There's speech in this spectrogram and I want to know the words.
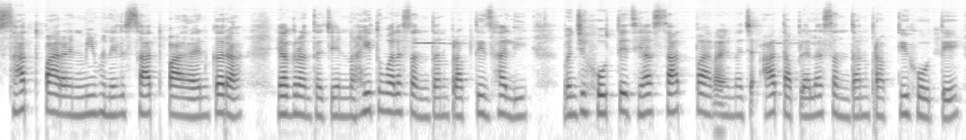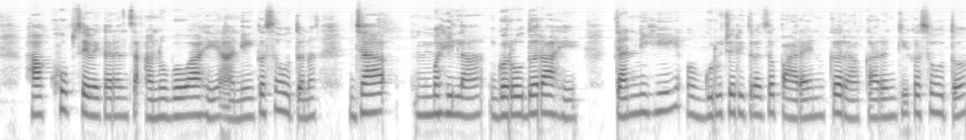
सात पारायण मी म्हणेल सात पारायण करा. या ग्रंथाचे नाही तुम्हाला संतान प्राप्ती झाली म्हणजे होतेच. ह्या सात पारायणाच्या आत आपल्याला संतान प्राप्ती होते. हा खूप सेवेकऱ्यांचा अनुभव आहे आणि कसं होतं ना ज्या महिला गरोदर आहे त्यांनीही गुरुचरित्राचं पारायण करा. कारण की कसं होतं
